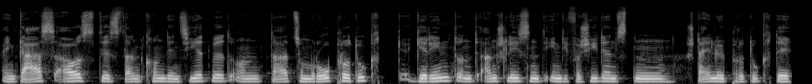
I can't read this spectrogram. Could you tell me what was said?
ein Gas aus, das dann kondensiert wird und da zum Rohprodukt gerinnt und anschließend in die verschiedensten Steinölprodukte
